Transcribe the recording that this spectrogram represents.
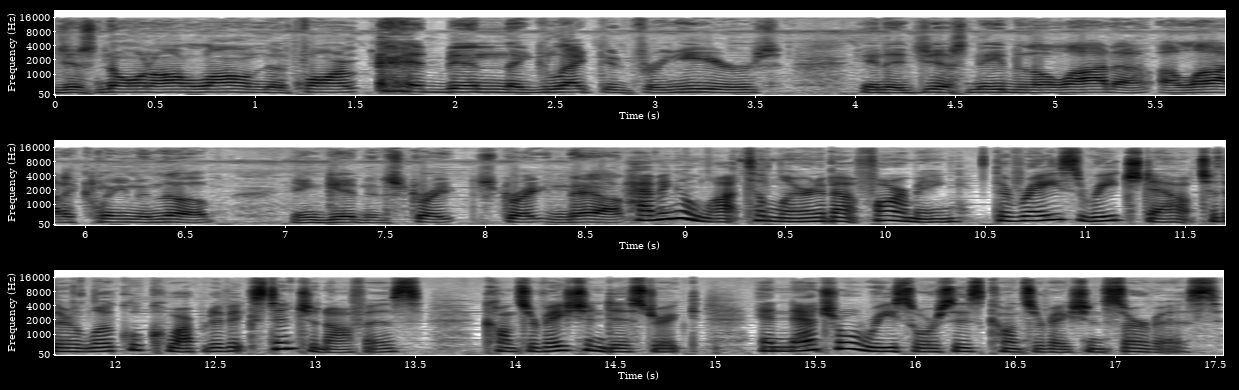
Just knowing all along the farm had been neglected for years, and it just needed a lot of a lot of cleaning up and getting it straight straightened out. Having a lot to learn about farming, the Rays reached out to their local cooperative extension office, conservation district, and natural resources conservation service.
